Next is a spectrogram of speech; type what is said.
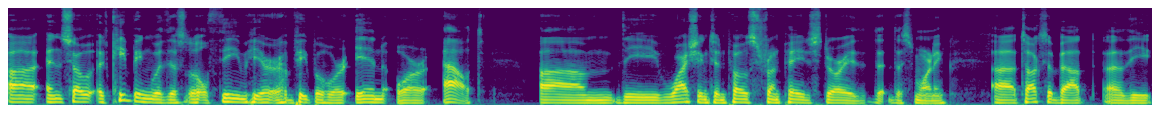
Uh, and so, uh, keeping with this little theme here of people who are in or out, Um, the Washington Post front page story th- this morning uh, talks about uh, the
